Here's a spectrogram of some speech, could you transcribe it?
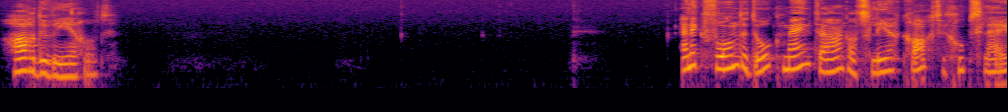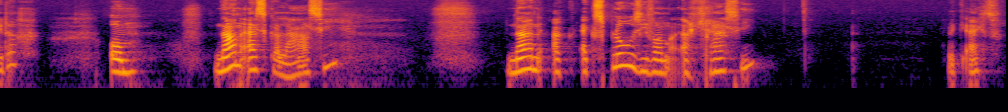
harde wereld. En ik vond het ook mijn taak als leerkracht, groepsleider, om na een escalatie, na een explosie van agressie, heb ik echt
